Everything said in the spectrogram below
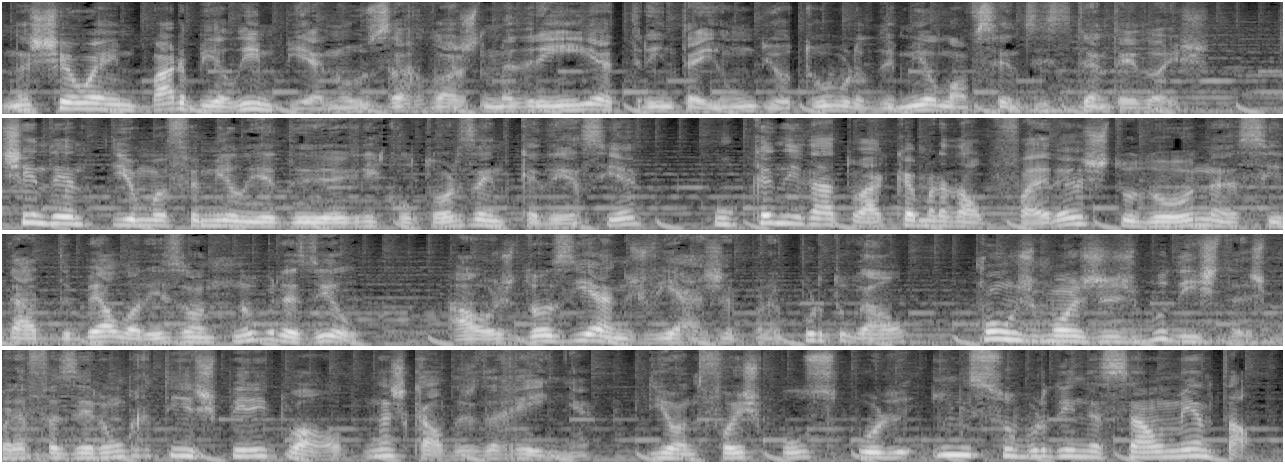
nasceu em Barbie Olímpia, nos arredores de Madrid, a 31 de outubro de 1972. Descendente de uma família de agricultores em decadência, o candidato à Câmara de Albufeira estudou na cidade de Belo Horizonte, no Brasil. Aos 12 anos viaja para Portugal com os monges budistas para fazer um retiro espiritual nas Caldas da Rainha, de onde foi expulso por insubordinação mental.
